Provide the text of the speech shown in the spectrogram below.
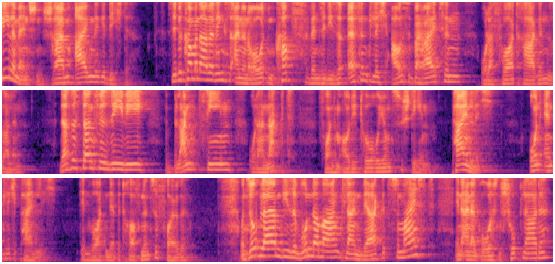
Viele Menschen schreiben eigene Gedichte. Sie bekommen allerdings einen roten Kopf, wenn sie diese öffentlich ausbreiten oder vortragen sollen. Das ist dann für sie wie blank ziehen oder nackt vor einem Auditorium zu stehen. Peinlich, unendlich peinlich, den Worten der Betroffenen zufolge. Und so bleiben diese wunderbaren kleinen Werke zumeist in einer großen Schublade,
